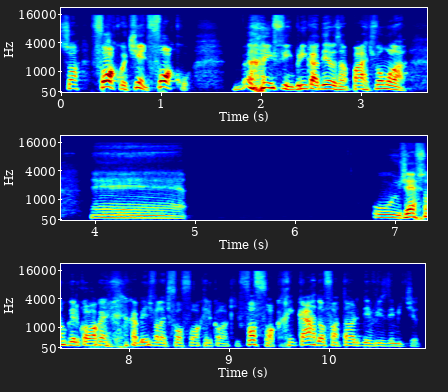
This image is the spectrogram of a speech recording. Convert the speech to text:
Só foco, Etienne, foco. Enfim, brincadeiras à parte, vamos lá. É... O Jefferson que ele coloca, acabei de falar de fofoca, ele coloca aqui, fofoca, Ricardo Alfatori deveria ser demitido.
